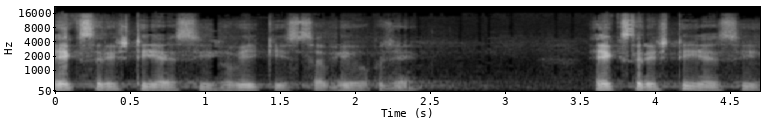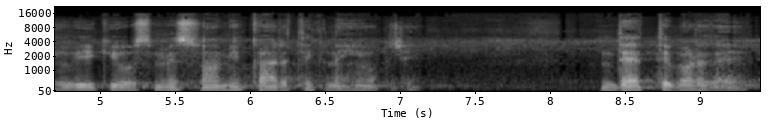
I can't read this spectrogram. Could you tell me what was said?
एक सृष्टि ऐसी हुई कि सभी उपजे। एक सृष्टि ऐसी हुई कि उसमें स्वामी कार्तिक नहीं उपजे। दैत्य बढ़ गए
